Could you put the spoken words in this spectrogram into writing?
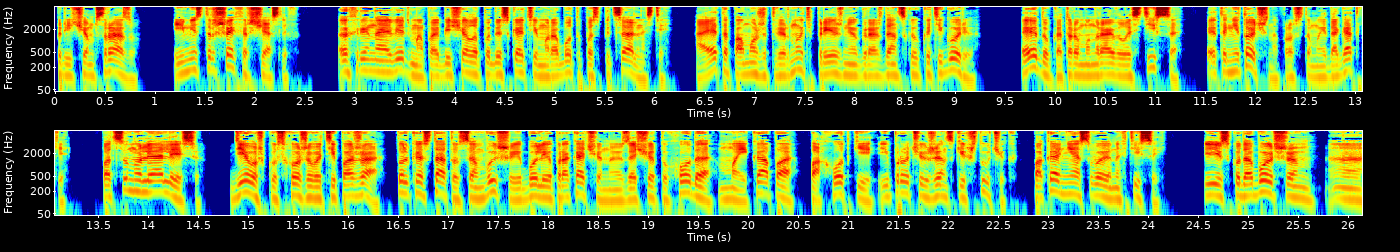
причем сразу. И мистер Шефер счастлив. Охренная ведьма пообещала подыскать ему работу по специальности, а это поможет вернуть прежнюю гражданскую категорию. Эду, которому нравилась Тисса, это не точно, просто мои догадки, подсунули Олесю, девушку схожего типажа, только статусом выше и более прокачанную за счет ухода, мейкапа, походки и прочих женских штучек, пока не освоенных Тиссой. И с куда большим, э,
